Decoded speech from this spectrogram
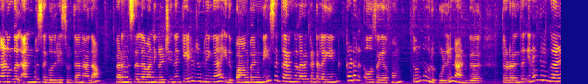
நான் உங்கள் அன்பு சகோதரி சுல்தானா தான். பறந்து செல்லவா நிகழ்ச்சி தான் கேட்டுட்டு இருக்கிறீங்க இது பாம்பன் நேசக்கரங்கள் அறக்கட்டளையின் கடல் ஓசையஃபம் தொண்ணூறு புள்ளி நான்கு. தொடர்ந்து இணைந்திருங்கள்.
